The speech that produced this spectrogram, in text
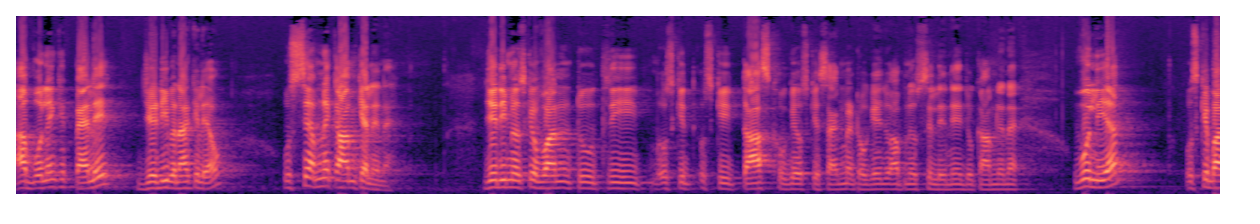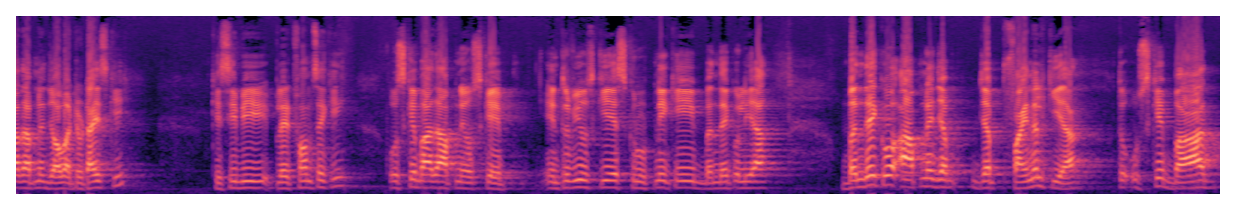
आप बोलें कि पहले जेडी बना के ले आओ, उससे हमने काम क्या लेना है? जेडी में उसके वन टू थ्री उसकी उसकी टास्क हो गए, उसके असाइनमेंट हो गए, जो आपने उससे लेने हैं, जो काम लेना है। वो लिया, उसके बाद आपने जॉब एडवर्टाइज की, किसी भी प्लेटफॉर्म से की, उसके बाद आपने उसके इंटरव्यूज़ किए स्क्रूटनी की, बंदे को लिया। बंदे को आपने जब जब फाइनल किया तो उसके बाद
